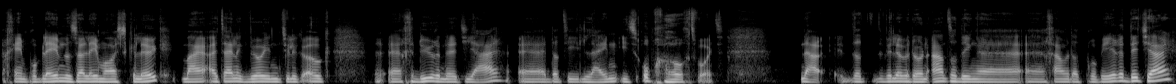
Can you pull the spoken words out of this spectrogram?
geen probleem, dat is alleen maar hartstikke leuk. Maar uiteindelijk wil je natuurlijk ook gedurende het jaar dat die lijn iets opgehoogd wordt. Nou, dat willen we door een aantal dingen uh, gaan we dat proberen dit jaar.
